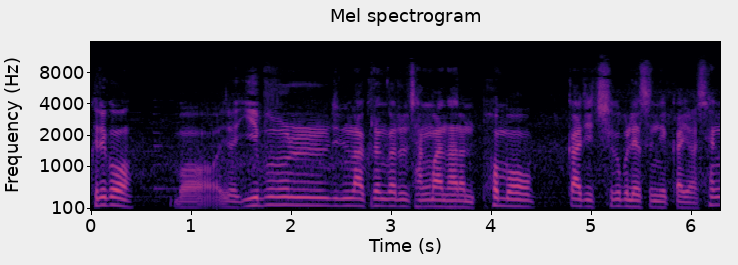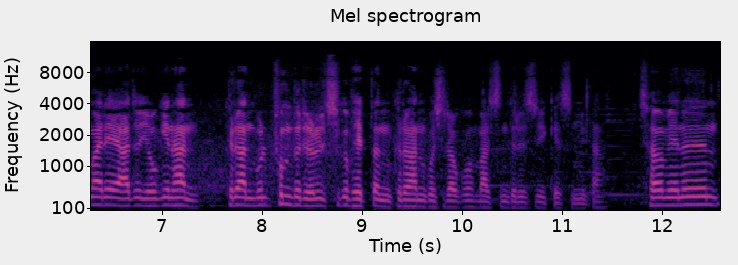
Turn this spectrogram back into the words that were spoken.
그리고 뭐 이불이나 그런 거를 장만하는 포목까지 취급을 했으니까요 생활에 아주 요긴한 그러한 물품들을 취급했던 그러한 곳이라고 말씀드릴 수 있겠습니다. 처음에는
